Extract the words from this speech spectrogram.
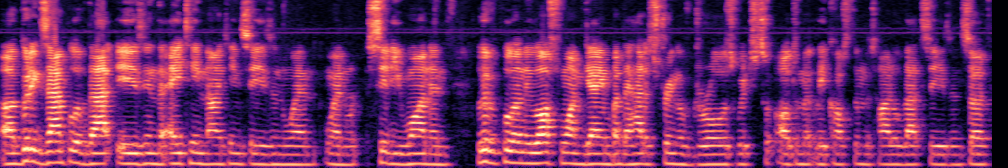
A good example of that is in the 18-19 season when when City won and Liverpool only lost one game, but they had a string of draws, which ultimately cost them the title that season. So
